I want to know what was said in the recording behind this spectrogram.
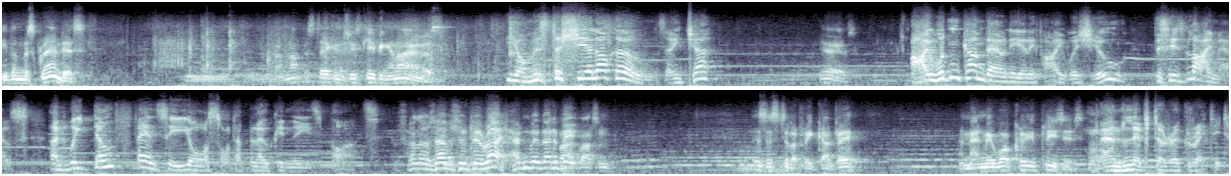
Even Miss Grandis. If I'm not mistaken, she's keeping an eye on us. You're Mr. Sherlock Holmes, ain't you? Yes. I wouldn't come down here if I was you. This is Limehouse, and we don't fancy your sort of bloke in these parts. The fellow's absolutely right. Hadn't we better Quiet, be... Watson. This is still a free country. A man may walk where he pleases. And live to regret it.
